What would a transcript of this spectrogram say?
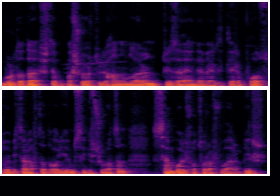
Burada da işte başörtülü hanımların cezaevinde verdikleri poz ve bir tarafta da o 28 Şubat'ın sembol fotoğrafı var. Bir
